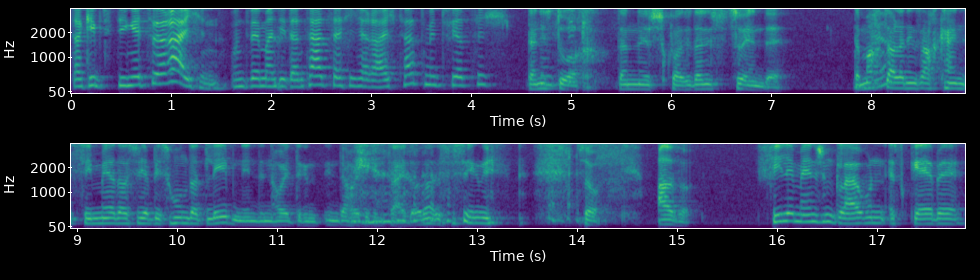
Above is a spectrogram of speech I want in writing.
Da gibt es Dinge zu erreichen. Und wenn man die dann tatsächlich erreicht hat mit 40, dann 50, ist durch. Dann ist quasi, dann ist es zu Ende. Da macht es ja. allerdings auch keinen Sinn mehr, dass wir bis 100 leben in, den heutigen, in der heutigen Zeit, oder? Es ist irgendwie so. Also, viele Menschen glauben, es gäbe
